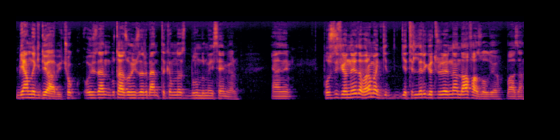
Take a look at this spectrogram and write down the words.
Bir anda gidiyor abi. Çok o yüzden bu tarz oyuncuları ben takımımda bulundurmayı sevmiyorum. Yani pozitif yönleri de var ama ge- getirileri götürülerinden daha fazla oluyor bazen.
